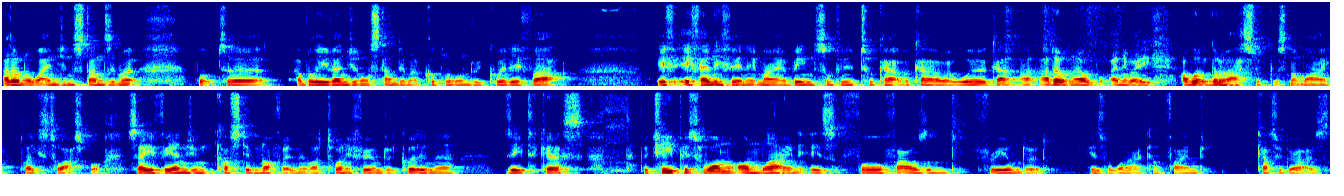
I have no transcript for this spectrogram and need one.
I don't know what engine stands him at, but uh, I believe engine will stand him at a couple of hundred quid if that. If if anything, it might have been something he took out of a car at work. I, I, I don't know, but anyway, I wasn't going to ask. It's not my place to ask. But say if the engine cost him nothing, he'll have twenty three hundred quid in the Zetec S. The cheapest one online is four thousand three hundred. Is the one I can find categorized.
